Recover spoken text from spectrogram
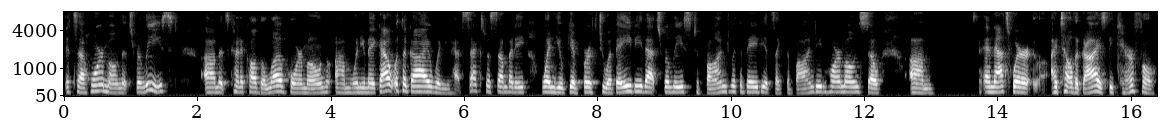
it's a hormone that's released um, it's kind of called the love hormone. Um, when you make out with a guy, when you have sex with somebody, when you give birth to a baby, that's released to bond with the baby. It's like the bonding hormone. So, um, and that's where I tell the guys be careful.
